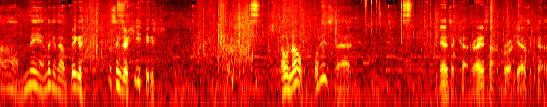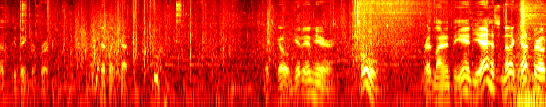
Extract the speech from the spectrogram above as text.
Oh man, look at how big those things are huge. Oh no, what is that? It's a cut, right? It's not a brook. Yeah, it's a cut. That's too big for a brook. Yeah, definitely cut. Whew. Let's go. Get in here. Oh, red line at the end. Yes, another cutthroat.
